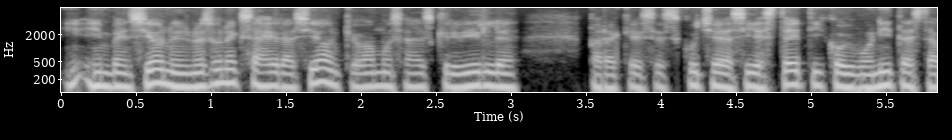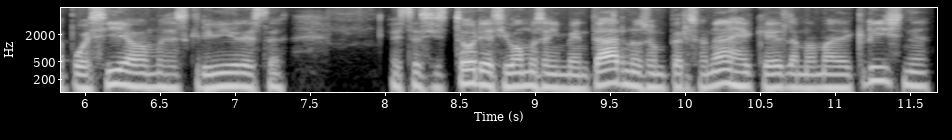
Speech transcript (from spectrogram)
invenciones, no es una exageración que vamos a escribirle para que se escuche así estético y bonita esta poesía, vamos a escribir estas, estas historias y vamos a inventarnos un personaje que es la mamá de Krishna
